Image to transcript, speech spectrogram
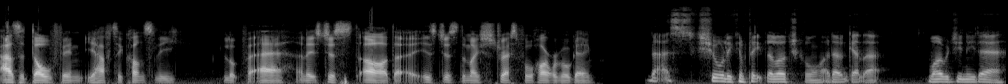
as a dolphin you have to constantly look for air, and it's just oh, that it's just the most stressful, horrible game. That's surely completely logical. I don't get that. Why would you need air?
